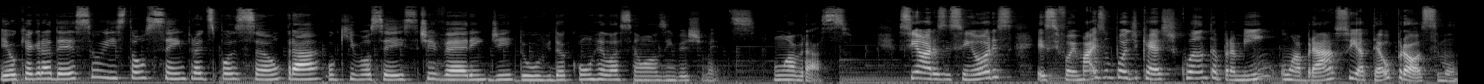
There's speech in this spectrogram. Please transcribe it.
Eu que agradeço e estou sempre à disposição para o que vocês tiverem de dúvida com relação aos investimentos. Um abraço. Senhoras e senhores, esse foi mais um podcast Quanta para mim. Um abraço e até o próximo.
